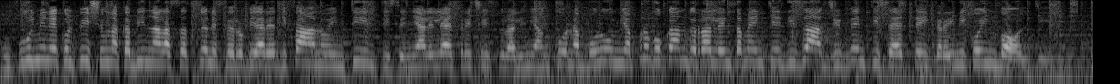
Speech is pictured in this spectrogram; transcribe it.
Un fulmine colpisce una cabina alla stazione ferroviaria di Fano, in tilti segnali elettrici sulla linea Ancona-Bologna provocando rallentamenti e disagi, 27 i treni coinvolti.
